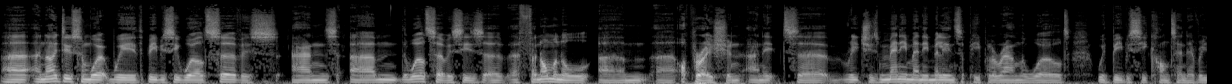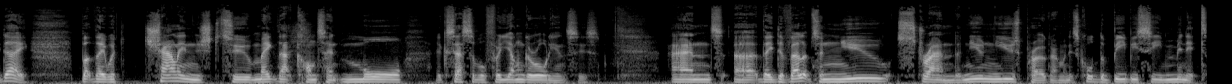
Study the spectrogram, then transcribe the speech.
Uh, and I do some work with BBC World Service, and um, the World Service is a, a phenomenal um, uh, operation, and it uh, reaches many, many millions of people around the world with BBC content every day. But they were challenged to make that content more accessible for younger audiences and uh, they developed a new strand, a new news program, and it's called the BBC Minute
